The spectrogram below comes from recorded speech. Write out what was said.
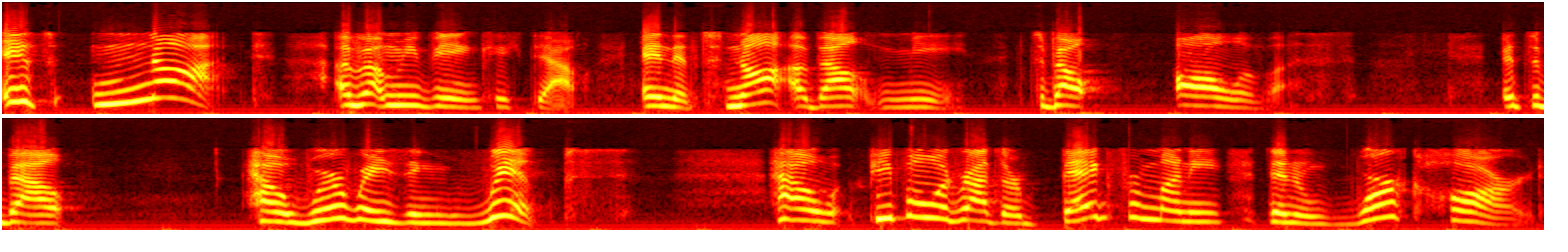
It's not about me being kicked out. And it's not about me. It's about all of us. It's about how we're raising wimps. How people would rather beg for money than work hard.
